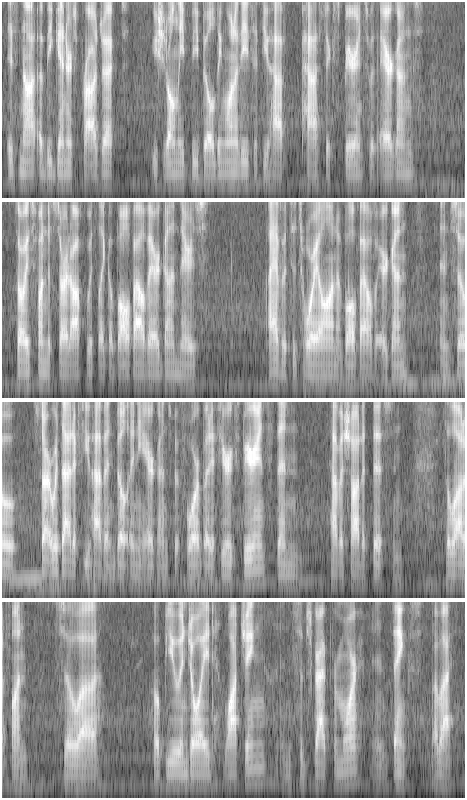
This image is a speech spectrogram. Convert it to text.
is not a beginner's project. You should only be building one of these if you have past experience with air guns. It's always fun to start off with like a ball valve air gun. There's, I have a tutorial on a ball valve air gun. And so start with that if you haven't built any air guns before. But if you're experienced, then have a shot at this. And it's a lot of fun. So, uh, Hope you enjoyed watching and subscribe for more and thanks. Bye bye.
